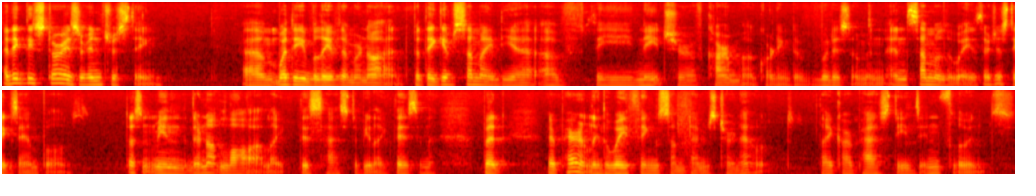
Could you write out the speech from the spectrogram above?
I think these stories are interesting, um, whether you believe them or not, but they give some idea of the nature of karma according to Buddhism, and, and some of the ways, they're just examples. Doesn't mean they're not law, like this has to be like this, and that, but apparently the way things sometimes turn out, like our past deeds influence,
